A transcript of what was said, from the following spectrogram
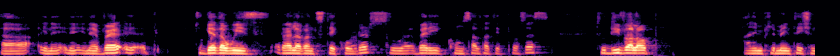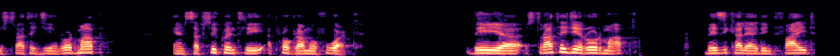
uh, in, a, in, a, in a very, together with relevant stakeholders through a very consultative process to develop an implementation strategy and roadmap, and subsequently a program of work. The uh, strategy and roadmap basically identified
